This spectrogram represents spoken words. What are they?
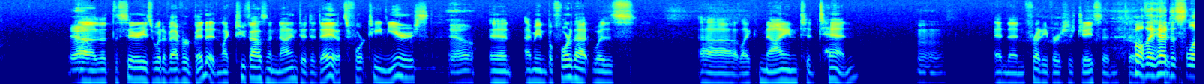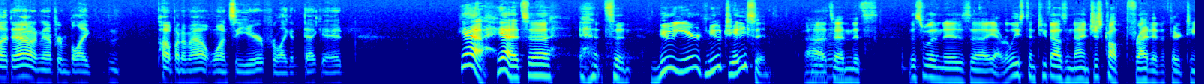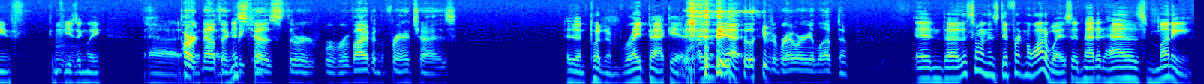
Yeah, uh, that the series would have ever been in. Like 2009 to today, that's 14 years. yeah. and I mean before that was uh like nine to 10 hmm and then Freddy versus Jason. Well, they had to slow down after like pumping them out once a year for like a decade. Yeah, yeah, it's a it's a new year, new Jason. Uh, Mhm. and it's this one is uh, yeah released in 2009, just called Friday the 13th, confusingly. Uh, Part uh, nothing because they're we're reviving the franchise. and then putting him right back in. And, yeah, leaving him right where he left him. and uh, this one is different in a lot of ways in that it has money.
